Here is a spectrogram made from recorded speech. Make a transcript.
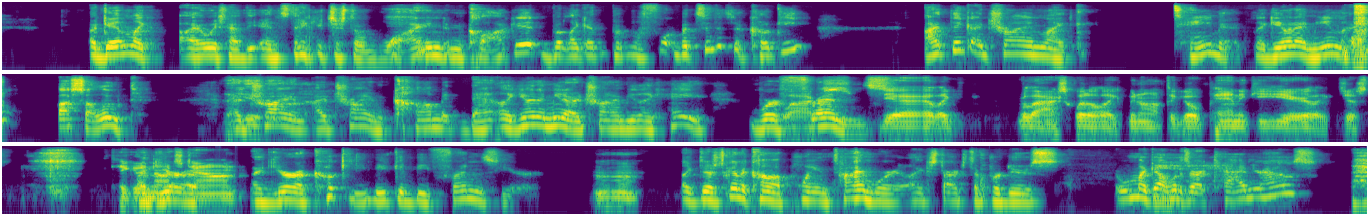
again, like I always have the instinct just to wind and clock it, but like but before, but since it's a cookie, I think I try and like tame it. Like you know what I mean? Like a salute. I try and I try and calm it down. Like you know what I mean? I try and be like, hey, we're Relax. friends. Yeah, like relax, little. Like we don't have to go panicky here. Like just take it Like a notch a- down. Like you're a cookie. We could be friends here. Mhm. Like there's gonna come a point in time where it like starts to produce. Oh my god, what is there a cat in your house?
